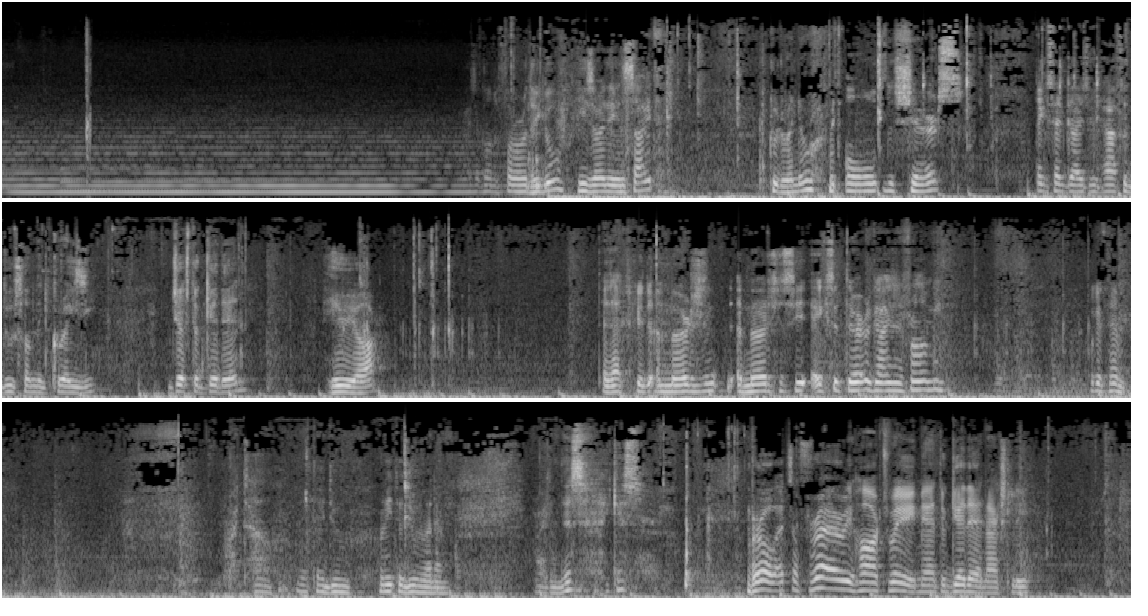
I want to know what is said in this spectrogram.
Follow Rodrigo. He's already inside. Good window with all the shares. Like I said, guys, we have to do something crazy just to get in. Here we are. There's actually the emergency emergency exit there, guys, in front of me. Look at him. What the hell? What I do? I need to do, madam. Right on this, I guess. Bro, it's a very hard way, man, to get in, actually.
